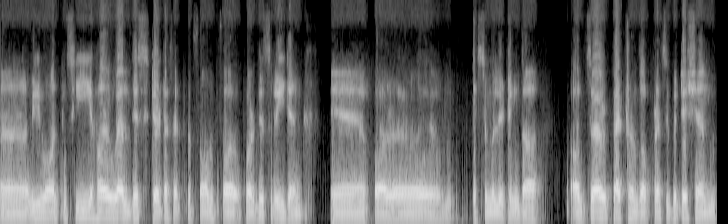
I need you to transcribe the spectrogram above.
Uh, we want to see how well this data set performs for, for this region uh, for simulating the observed patterns of precipitation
